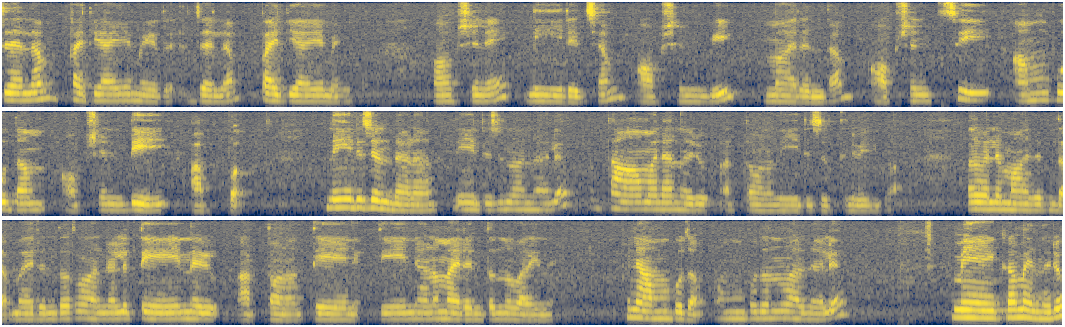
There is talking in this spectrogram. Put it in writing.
ജലം പര്യായമേത് ജലം പര്യായമേത് ഓപ്ഷൻ എ നീരജം. ഓപ്ഷൻ ബി മരന്തം. ഓപ്ഷൻ സി അമ്പുതം ഓപ്ഷൻ ഡി അപ്പ്. നീരജം എന്താണ്? നീരജം എന്ന് പറഞ്ഞാൽ താമര എന്നൊരു അർത്ഥമാണ് നീരജത്തിന് വരിക. അതുപോലെ മരന്ത മരന്ത എന്ന് പറഞ്ഞാൽ തേനൊരു അർത്ഥമാണ്. തേൻ തേനാണ് മരന്ത എന്ന് പറയുന്നത്. പിന്നെ അമ്പുതം അമ്പുതം എന്ന് പറഞ്ഞാൽ മേഘം എന്നൊരു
